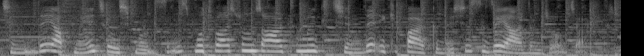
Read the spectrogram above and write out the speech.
içinde yapmaya çalışmalısınız. Motivasyonunuzu artırmak için de ekip arkadaşı size yardımcı olacaktır.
